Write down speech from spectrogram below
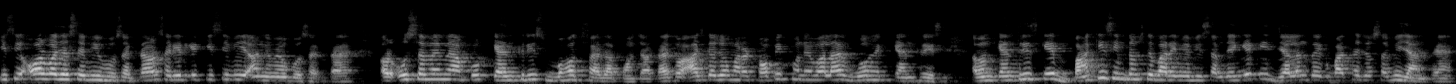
किसी और वजह से भी हो सकता है और शरीर के किसी भी अंग में हो सकता है और उस समय में आपको कैंथ्रिस बहुत फ़ायदा पहुंचाता है। तो आज का जो हमारा टॉपिक होने वाला है, वो है कैंथ्रिस। अब हम कैंथ्रिस के बाकी सिम्टम्स के बारे में भी समझेंगे कि जलन तो एक बात है जो सभी जानते हैं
